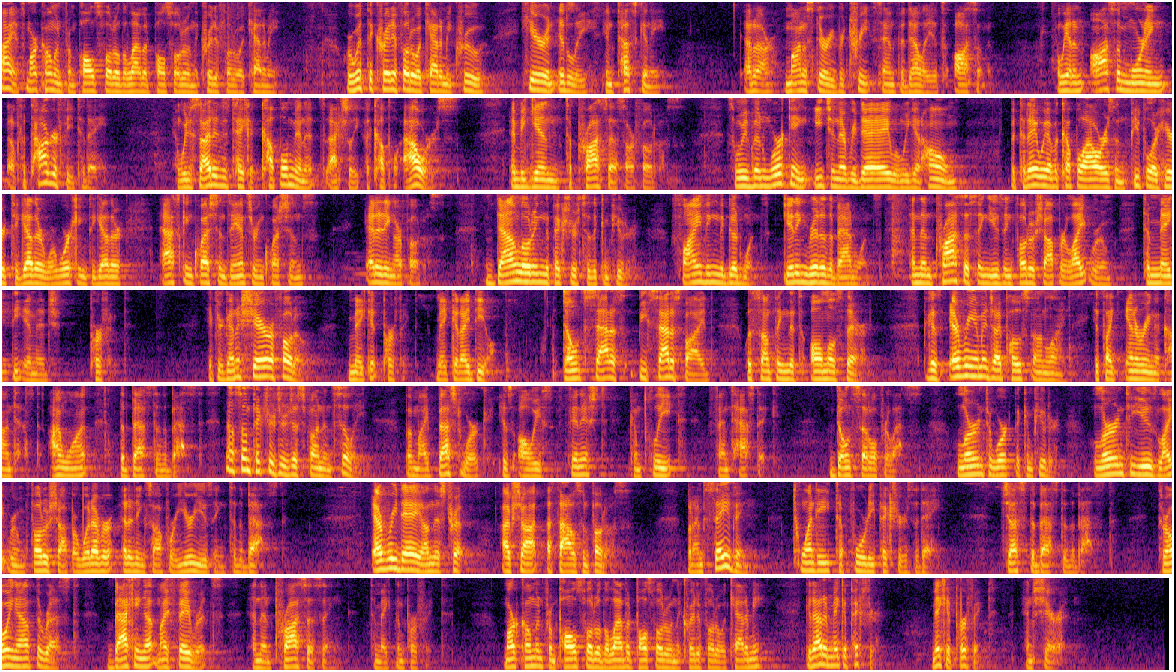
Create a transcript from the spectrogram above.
Hi, it's Mark Comon from Paul's Photo, the lab at Paul's Photo and the Creative Photo Academy. We're with the Creative Photo Academy crew here in Italy, in Tuscany, at our monastery retreat, San Fedele. It's awesome. And we had an awesome morning of photography today. And we decided to take a couple minutes, actually a couple hours, and begin to process our photos. So we've been working each and every day when we get home, but today we have a couple hours and people are here together. We're working together, asking questions, answering questions, editing our photos, downloading the pictures to the computer, finding the good ones, getting rid of the bad ones, and then processing using Photoshop or Lightroom to make the image perfect. If you're going to share a photo, make it perfect, make it ideal. Don't satis be satisfied with something that's almost there. Because every image I post online, it's like entering a contest. I want the best of the best. Now, some pictures are just fun and silly, but my best work is always finished, complete, fantastic. Don't settle for less. Learn to work the computer. Learn to use Lightroom, Photoshop, or whatever editing software you're using to the best. Every day on this trip, I've shot a thousand photos, but I'm saving 20 to 40 pictures a day. Just the best of the best. Throwing out the rest, backing up my favorites, and then processing to make them perfect. Mark Comon from Paul's Photo, the lab at Paul's Photo and the Creative Photo Academy. Get out and make a picture. Make it perfect and share it.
